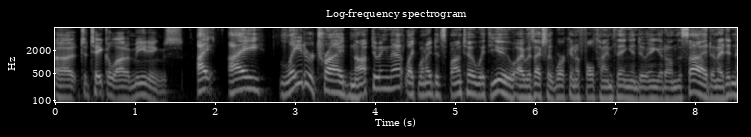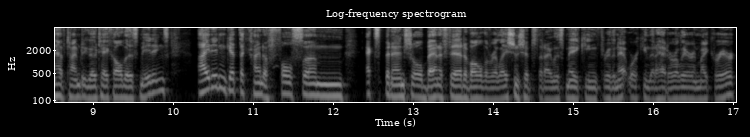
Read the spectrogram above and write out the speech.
uh, to take a lot of meetings. I I later tried not doing that. Like when I did Sponto with you, I was actually working a full time thing and doing it on the side, and I didn't have time to go take all those meetings. I didn't get the kind of fulsome, exponential benefit of all the relationships that I was making through the networking that I had earlier in my career,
